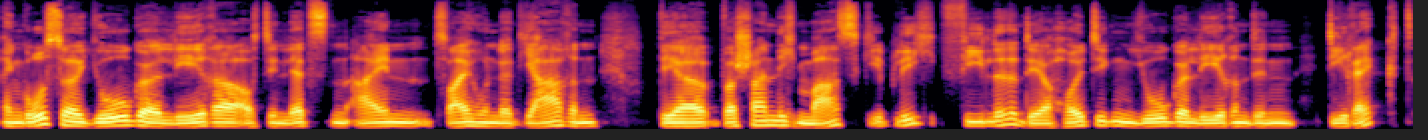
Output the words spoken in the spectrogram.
ein großer Yoga-Lehrer aus den letzten ein, 200 Jahren, der wahrscheinlich maßgeblich viele der heutigen Yoga-Lehrenden direkt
